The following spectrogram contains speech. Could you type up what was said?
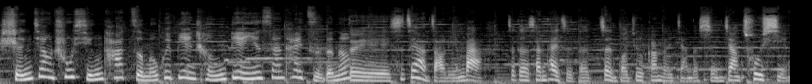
神将出行，它怎么会变成电音三太子的呢？对，是这样。早年吧，这个三太子的阵头，就刚才讲的神将出行，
